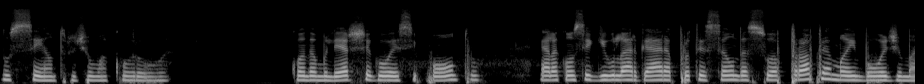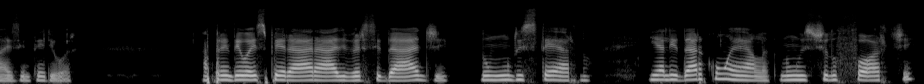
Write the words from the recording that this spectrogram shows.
no centro de uma coroa. Quando a mulher chegou a esse ponto, ela conseguiu largar a proteção da sua própria mãe boa demais interior. Aprendeu a esperar a adversidade no mundo externo e a lidar com ela num estilo forte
